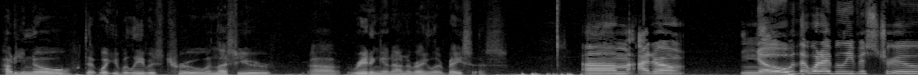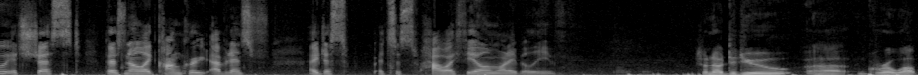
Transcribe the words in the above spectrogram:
how do you know that what you believe is true unless you're uh, reading it on a regular basis? Um, I don't know that what I believe is true. It's just there's no like concrete evidence. I just it's just how I feel and what I believe. So now, did you uh, grow up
